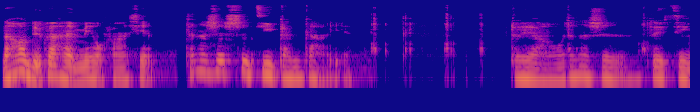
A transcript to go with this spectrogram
然后旅客还没有发现，真的是世纪尴尬耶。对呀，我真的是最近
